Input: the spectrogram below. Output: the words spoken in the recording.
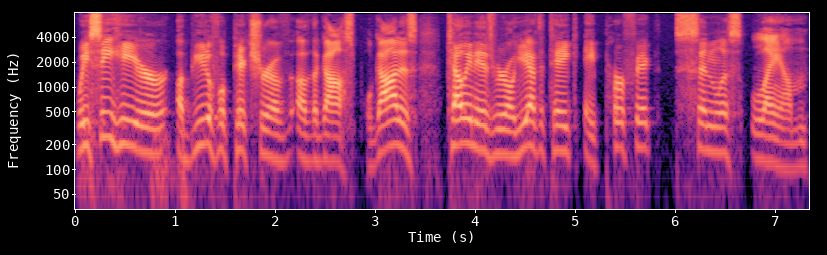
we see here a beautiful picture of, of the gospel. God is telling Israel, you have to take a perfect, sinless lamb,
